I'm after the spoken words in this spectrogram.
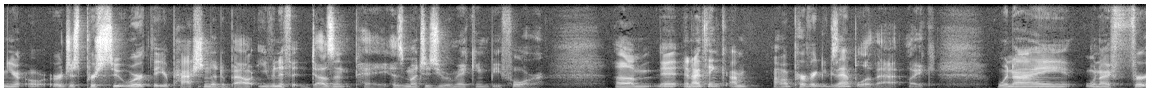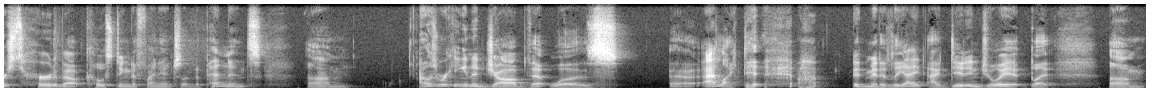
you know, or, or just pursue work that you're passionate about, even if it doesn't pay as much as you were making before. Um, and, and I think I'm I'm a perfect example of that. Like when I when I first heard about coasting to financial independence, um, I was working in a job that was uh, I liked it. Admittedly, I I did enjoy it, but um,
